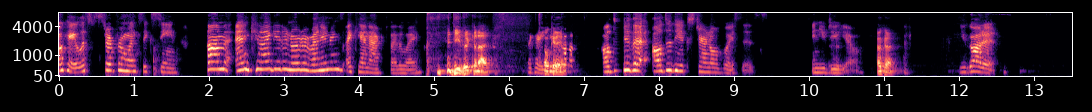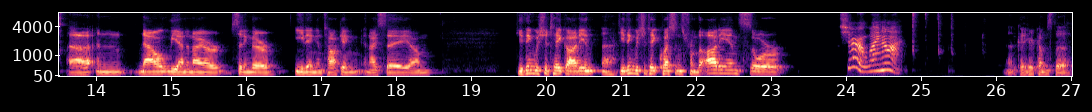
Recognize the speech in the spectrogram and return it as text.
Okay, let's start from 116. Um, and can I get an order of onion rings? I can't act, by the way. Neither can I. Okay. Okay. I'll do the I'll do the external voices, and you do you. Okay. okay. You got it. Uh, and now Leanne and I are sitting there eating and talking, and I say, um, "Do you think we should take audience? Uh, do you think we should take questions from the audience, or?" Sure. Why not? Okay. Here comes the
